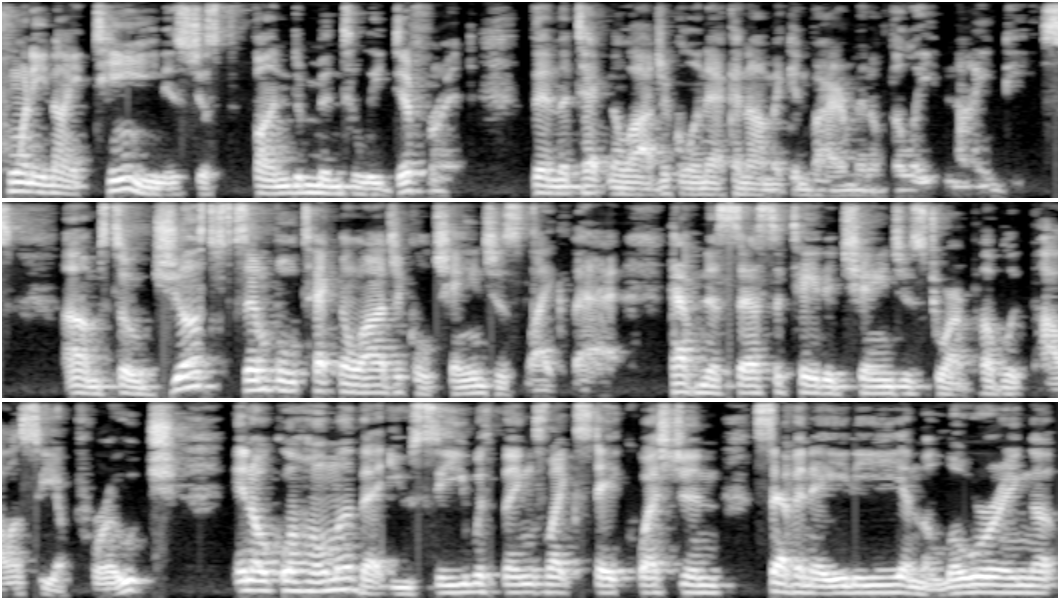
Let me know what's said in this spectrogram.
2019 is just fundamentally different than the technological and economic environment of the late 90s. Um, so just simple technological changes like that have necessitated changes to our public policy approach in Oklahoma that you see with things like State Question 780 and the lowering of,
